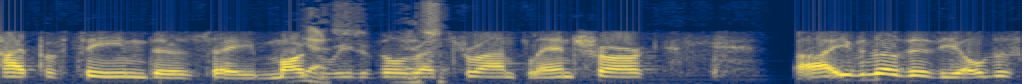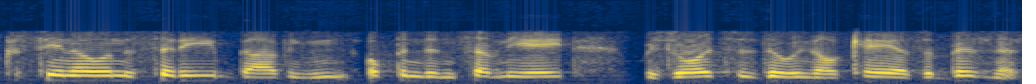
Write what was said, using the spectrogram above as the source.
type of theme. There's a Margaritaville yes. restaurant, Landshark. Uh, even though they're the oldest casino in the city, having opened in '78, Resorts is doing okay as a business.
